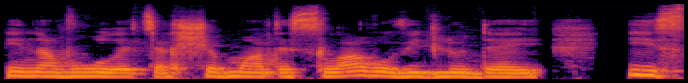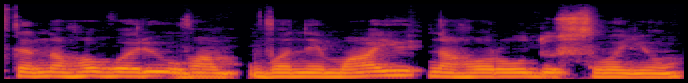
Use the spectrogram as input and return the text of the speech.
і на вулицях, щоб мати славу від людей. Істинно говорю вам, вони мають нагороду свою.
